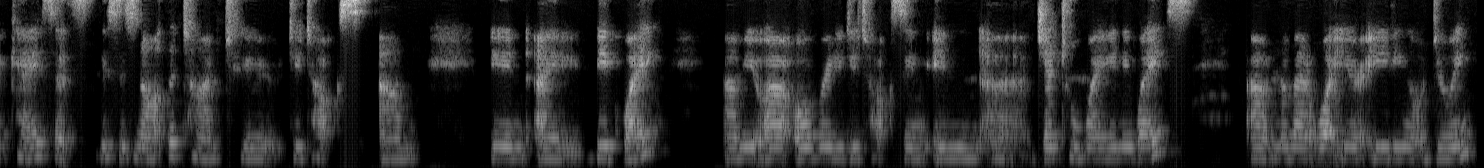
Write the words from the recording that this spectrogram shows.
Okay, so this is not the time to detox um, in a big way. Um, you are already detoxing in a gentle way, anyways, uh, no matter what you're eating or doing.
